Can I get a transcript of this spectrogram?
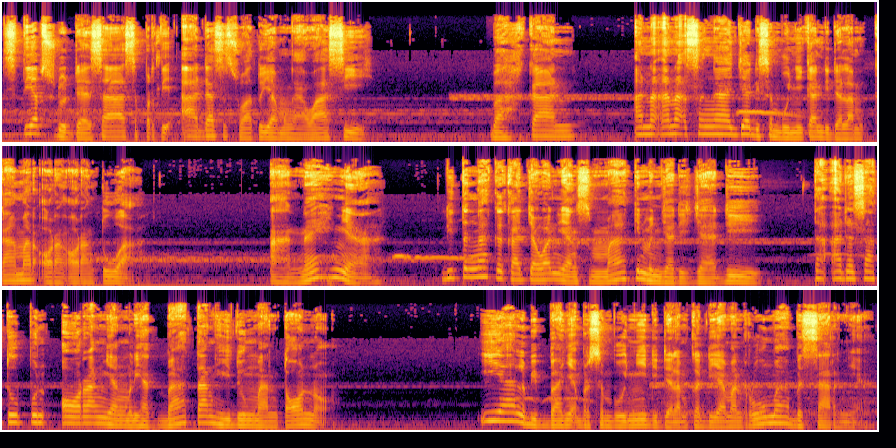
Setiap sudut desa seperti ada sesuatu yang mengawasi. Bahkan Anak-anak sengaja disembunyikan di dalam kamar orang-orang tua. Anehnya Di tengah kekacauan yang semakin menjadi-jadi Tak ada satupun orang yang melihat batang hidung Mantono. Ia lebih banyak bersembunyi di dalam kediaman rumah besarnya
